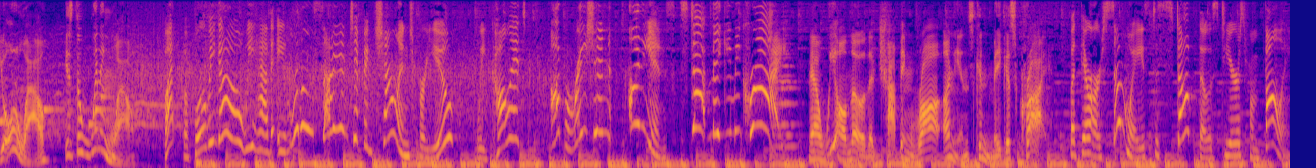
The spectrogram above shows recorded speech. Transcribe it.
your wow is the winning wow. But before we go, we have a little scientific challenge for you. We call it Operation Onions. Stop making me cry! Now, we all know that chopping raw onions can make us cry. But there are some ways to stop those tears from falling.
